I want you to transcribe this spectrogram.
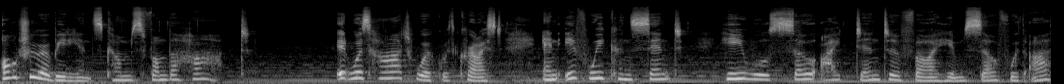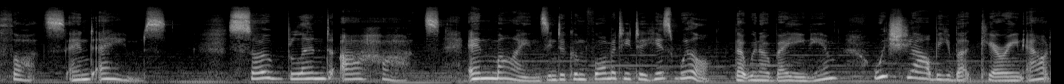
All true obedience comes from the heart. It was heart work with Christ, and if we consent, he will so identify Himself with our thoughts and aims, so blend our hearts and minds into conformity to His will that when obeying Him, we shall be but carrying out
